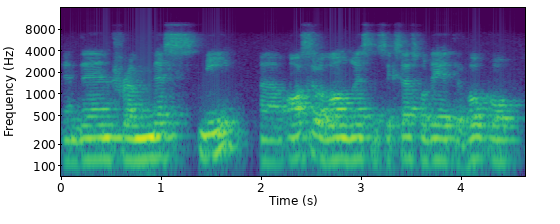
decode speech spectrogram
And then from Miss Nee, uh, also a long list and successful day at the vocal,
